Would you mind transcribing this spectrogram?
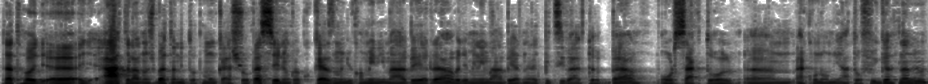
Tehát, hogy egy általános betanított munkásról beszélünk, akkor kezd mondjuk a minimálbérrel, vagy a minimálbérnél egy picivel többel, országtól, ekonomiától függetlenül,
